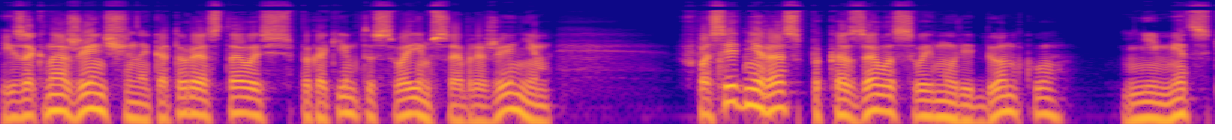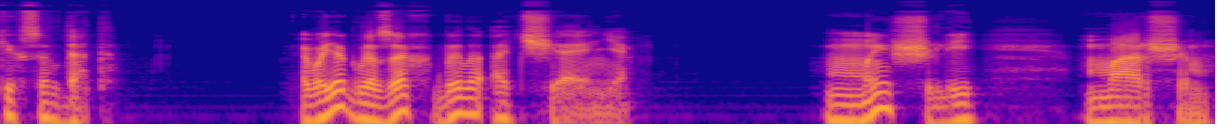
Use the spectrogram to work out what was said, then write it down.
Из окна женщина, которая осталась по каким-то своим соображениям, в последний раз показала своему ребенку немецких солдат. В ее глазах было отчаяние. Мы шли маршем.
